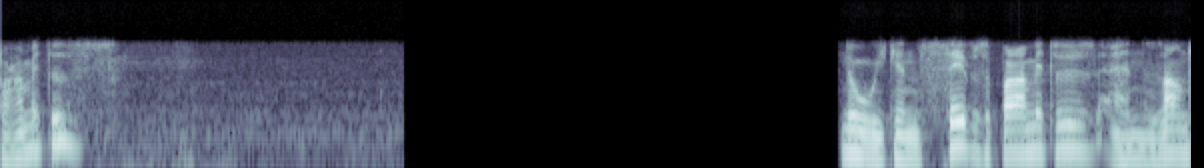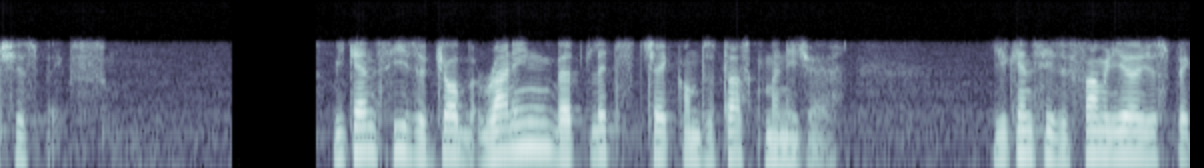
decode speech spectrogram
parameters Now we can save the parameters and launch USPEX. We can see the job running, but let's check on the task manager. You can see the familiar USPEX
